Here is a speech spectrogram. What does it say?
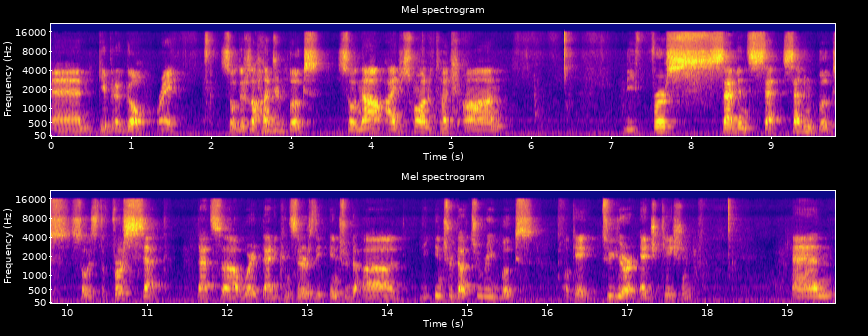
and give it a go, right? So there's a hundred books. So now I just want to touch on the first seven set seven books. So it's the first set that's uh, where that he considers the intro uh, the introductory books, okay, to your education. And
